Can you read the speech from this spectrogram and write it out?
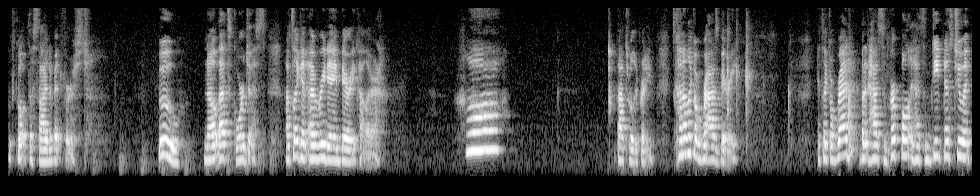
Let's go up the side a bit first. Ooh, no, that's gorgeous. That's like an everyday berry color. Ah. That's really pretty. It's kind of like a raspberry It's like a red, but it has some purple. It has some deepness to it.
